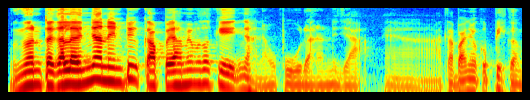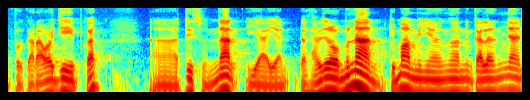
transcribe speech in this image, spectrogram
Kalian nyan itu kapeh memang sakitnya nah upu dah nanti ja ya tabaknya kepih kan perkara wajib kan? Uh, ti sunat ya yang dasar menan cuma menyengan kalian nyan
